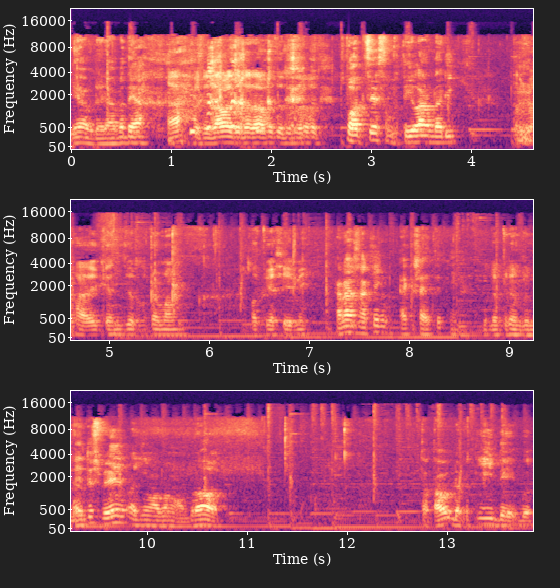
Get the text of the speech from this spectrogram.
Ya udah dapet ya. ah udah dapat udah dapat udah dapat. Potsnya sempet hilang tadi. Terbahaya kanjir memang podcast ini. Karena saking excitednya. Benar-benar Nah benar. itu sebenarnya lagi ngobrol-ngobrol. Tahu-tahu dapet ide buat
